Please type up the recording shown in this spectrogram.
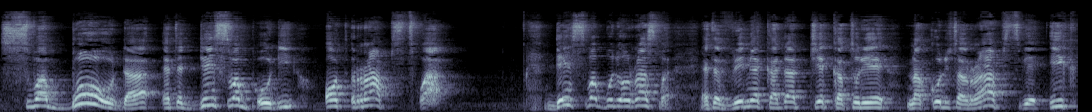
Свобода – это день свободы от рабства. День свободы от рабства – это время, когда те, которые находятся в рабстве, их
